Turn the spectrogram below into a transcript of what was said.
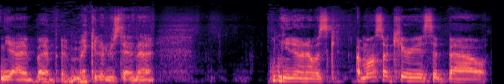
Yeah, I, I, I understand that. You know, and I was, I'm also curious about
